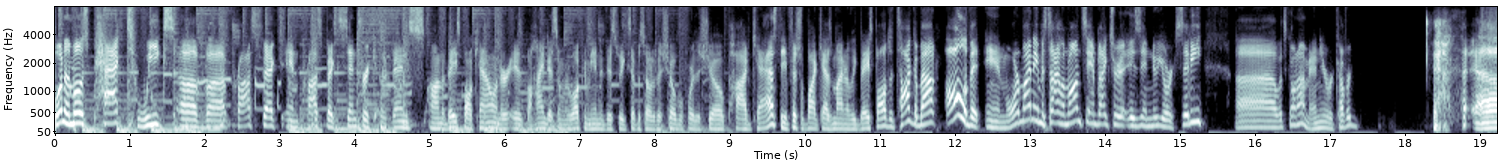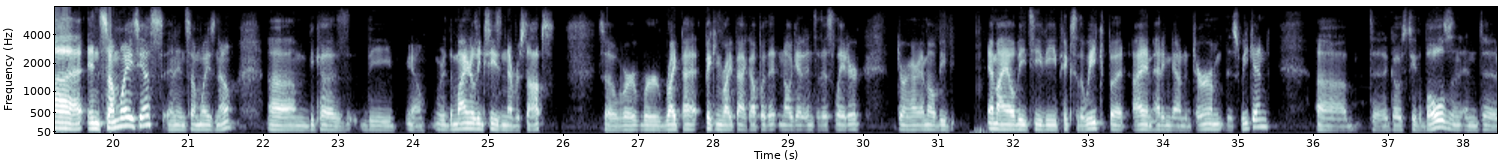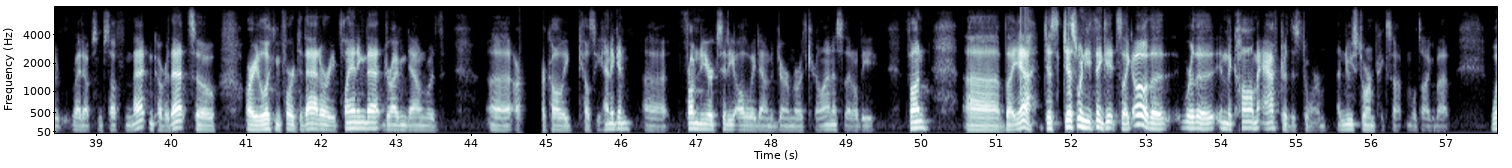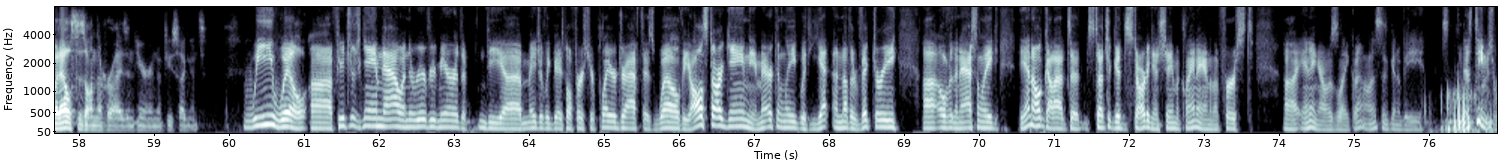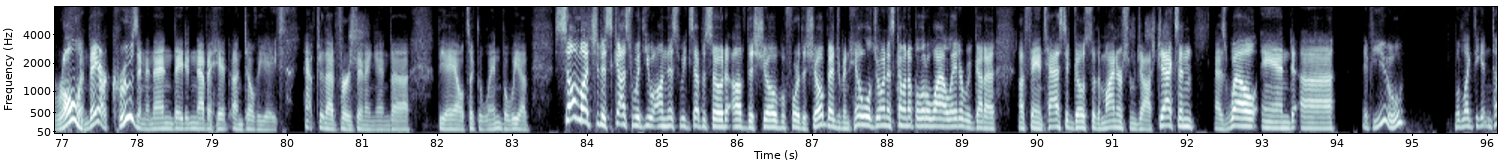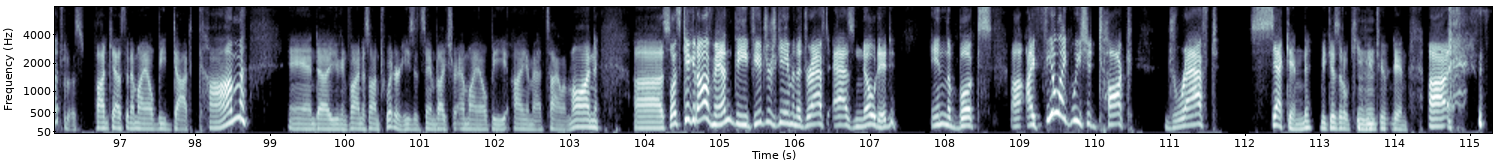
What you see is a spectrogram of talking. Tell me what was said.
One of the most packed weeks of uh, prospect and prospect centric events on the baseball calendar is behind us. And we welcome you into this week's episode of the Show Before the Show podcast, the official podcast minor league baseball, to talk about all of it and more. My name is Tyler Maun. Sam Dykstra is in New York City. Uh, what's going on, man? You're recovered? Uh, in some ways, yes, and in some ways, no, um, because the you know the minor league season never stops. So we're we're right back picking right back up with it, and I'll get into this later during our MLB MILB TV picks of the week. But I am heading down to Durham this weekend uh, to go see the Bulls and, and to write up some stuff from that and cover that. So are you looking forward to that? Are you planning that? Driving down with uh, our, our colleague Kelsey Hennigan uh, from New York City all the way down to Durham, North Carolina. So that'll be fun. Uh, but yeah, just just when you think it's like, oh, the we're the in the calm after the storm, a new storm picks up, and we'll talk about what else is on the horizon here in a few segments. We will. Uh, futures game now in the rearview mirror. The the uh, Major League Baseball first year player draft as well. The All Star game, the American League with yet another victory uh, over the National League. The NL got out to such a good start against Shane McClanahan in the first uh, inning, I was like, well, this is going to be this team's rolling. They are cruising, and then they didn't have a hit until the eighth after that first inning, and uh, the AL took the win. But we have so much to discuss with you on this week's episode of the show. Before the show, Benjamin Hill will join us coming up a little while later. We've got a a fantastic ghost of the minors from Josh Jackson as well, and uh, if you would like to get in touch with us, podcast at milb.com. And uh, you can find us on Twitter. He's at Sam Dykstra, MILB. I am at Tyler Maun. Uh, so let's kick it off, man. The futures game in the draft, as noted in the books. Uh, I feel like we should talk draft second because it'll keep mm-hmm. you tuned in. Uh,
